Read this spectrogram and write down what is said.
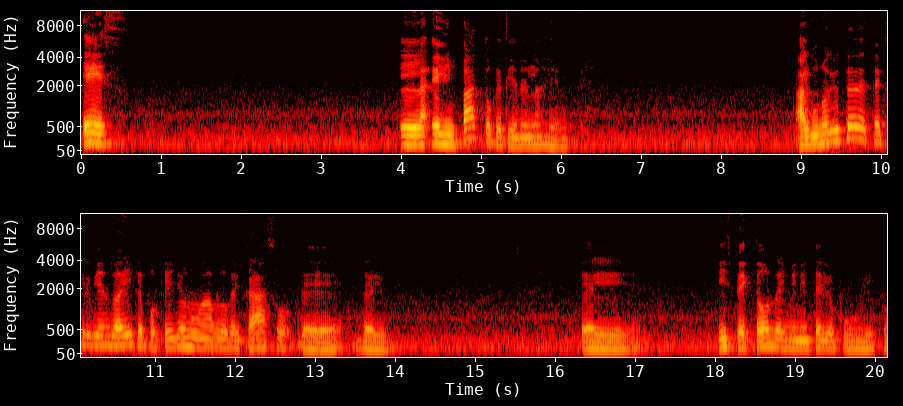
es el impacto que tiene en la gente. Alguno de ustedes está escribiendo ahí que por qué yo no hablo del caso de, del el inspector del Ministerio Público.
